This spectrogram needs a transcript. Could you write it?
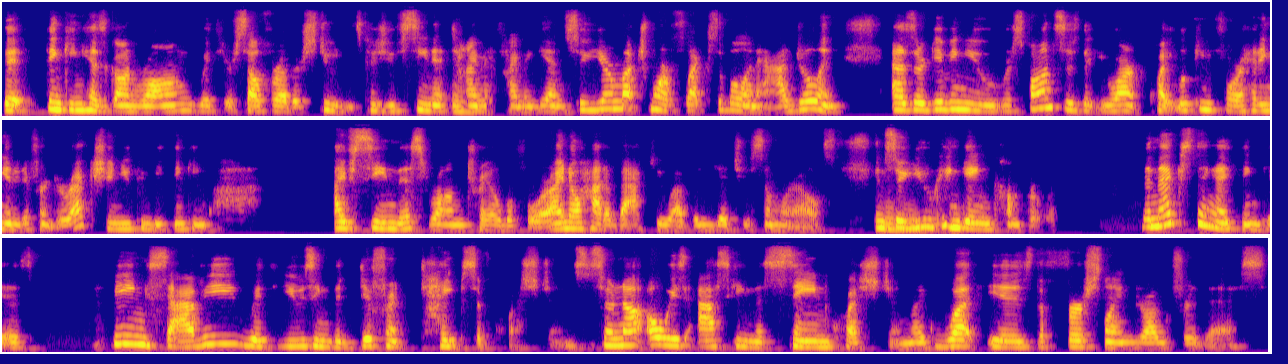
that thinking has gone wrong with yourself or other students because you've seen it time and time again. So you're much more flexible and agile. And as they're giving you responses that you aren't quite looking for, heading in a different direction, you can be thinking, ah, I've seen this wrong trail before. I know how to back you up and get you somewhere else. And mm-hmm. so you can gain comfort with it. The next thing I think is being savvy with using the different types of questions. So, not always asking the same question, like, what is the first line drug for this?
